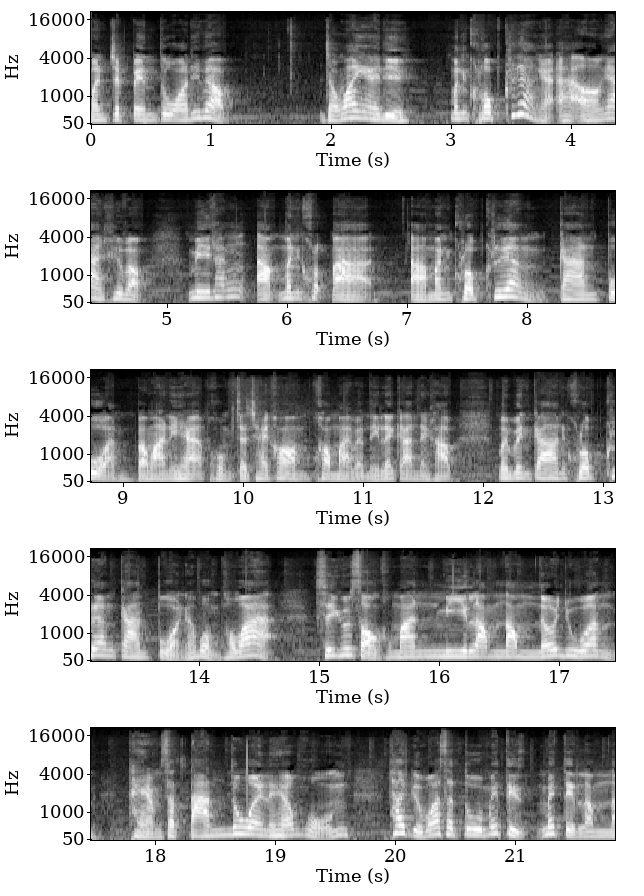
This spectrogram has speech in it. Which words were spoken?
มันจะเป็นตัวที่แบบจะว่ายังไงดี มันครบเครื่องอะอะเอาง่ายคือแบบมีทั้งอะมันครบอ่าอ่ามันครบเครื่องการป่วนประมาณนี้ฮะผมจะใช้ความความหมายแบบนี้แล้วกันนะครับ มันเป็นการครบเครื่องการป่วนครับผมเพราะว่าซีคิวสองของมันมีลำนำเนื้อยวนแถมสตันด้วยนะครับผม ถ้าเกิดว่าศัตรูไม่ติดไม่ติดลำน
